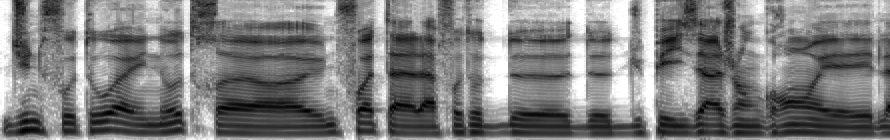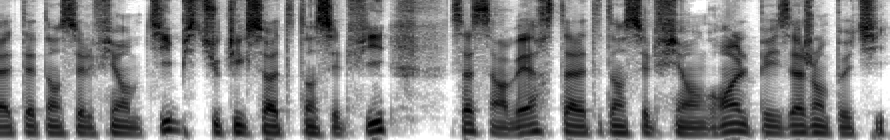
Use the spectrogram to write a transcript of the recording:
d'une photo à une autre. Euh, une fois, tu as la photo de, de- du paysage en grand et la tête en selfie en petit. Puis si tu cliques sur la tête en selfie, ça s'inverse, tu as la tête en selfie en grand et le paysage en petit.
